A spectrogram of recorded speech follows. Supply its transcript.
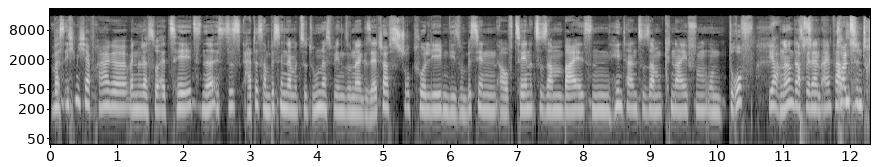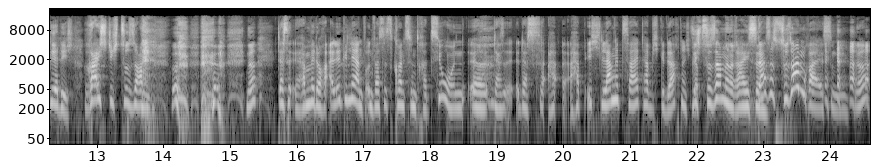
was ich mich ja frage, wenn du das so erzählst, ne, ist das, hat es ein bisschen damit zu tun, dass wir in so einer Gesellschaftsstruktur leben, die so ein bisschen auf Zähne zusammenbeißen, Hintern zusammenkneifen und druff, ja, ne, dass absolut. wir dann einfach konzentrier dich, reiß dich zusammen. ne, das haben wir doch alle gelernt. Und was ist Konzentration? Äh, das, das habe ich lange Zeit habe ich gedacht. Und ich glaub, Sich zusammenreißen. Das ist zusammenreißen. ne?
